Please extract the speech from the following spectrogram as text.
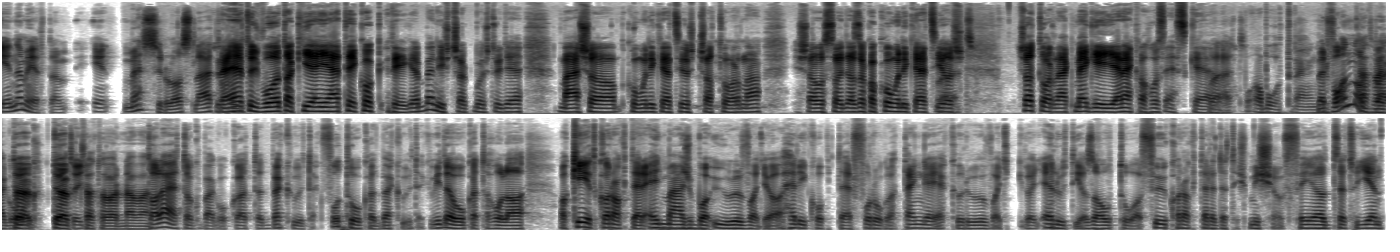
én nem értem, én messziről azt látom, Lehet, hogy voltak ilyen játékok régebben is, csak most ugye más a kommunikációs csatorna, és ahhoz, hogy azok a kommunikációs lehet. Csatornák megéljenek, ahhoz ez kell, Lehet. a botrány. Mert vannak Tehát, vagy bugok, több, több tehát, csatorna van. találtak bugokat, tehát beküldtek fotókat, beküldtek videókat, ahol a, a két karakter egymásba ül, vagy a helikopter forog a tengelye körül, vagy, vagy elüti az autó a fő karakteredet, és mission failed, tehát hogy ilyen,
